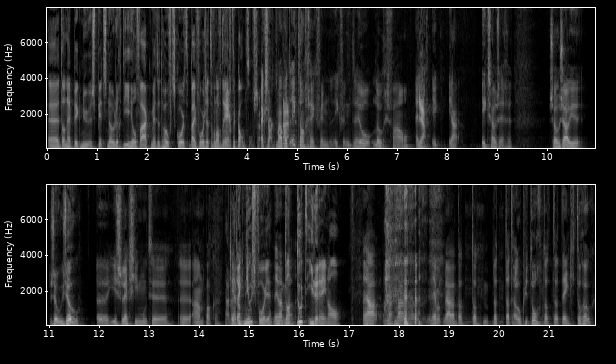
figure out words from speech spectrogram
Eh, dan heb ik nu een spits nodig die heel vaak met het hoofd scoort bij voorzetten vanaf de rechterkant of zo. exact. Maar wat Nou, ik dan gek vind, ik vind het een heel logisch verhaal. En Ja. ik, ik, ja, ik zou zeggen, zo zou je sowieso eh, je selectie moeten eh, aanpakken. Nou, dan Kijk, heb ik nieuws voor je. Nee, maar- dat maar- doet iedereen al. Ja, maar, maar, eh, nee, ja, dat, dat, dat, dat hoop je toch, dat, dat denk je toch ook.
